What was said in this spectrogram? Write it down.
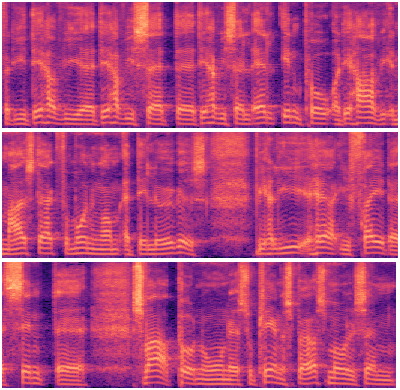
fordi det har vi øh, det har vi sat øh, det har vi sat alt ind på, og det har vi en meget stærk formodning om at det lykkedes. Vi har lige her i fredag sendt uh, svar på nogle supplerende spørgsmål, som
